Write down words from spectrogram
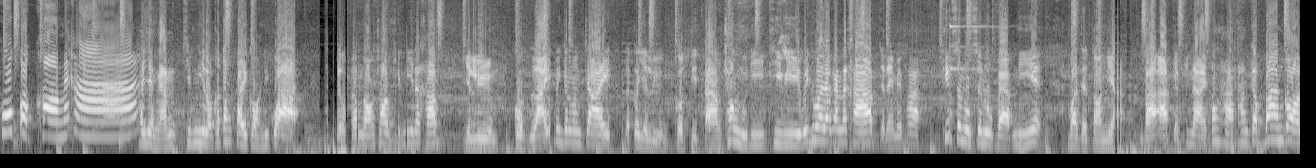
ผู้ปกครองนะคะ ถ้าอย่างนั้นคลิปนี้เราก็ต้องไปก่อนดีกว่า ถ้าเกิดว่าน้องๆชอบคลิปนี้นะครับ อย่าลืมกดไลค์เป็นกำลังใจ แล้วก็อย่าลืมกดติดตามช่องหนูดีทีวีไว้ด้วยแล้วกันนะครับ จะได้ไม่พลาดคลิปสนุกๆแบบนี้ ว่าแต่ตอนเนี้ย ตาอาร์ตกับพี่นายต้องหาทางกลับบ้านก่อน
